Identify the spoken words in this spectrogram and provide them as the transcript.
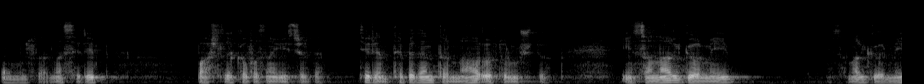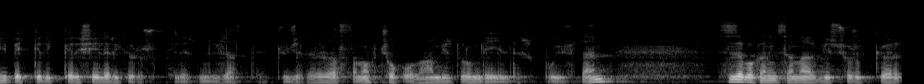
omuzlarına serip başlığı kafasına geçirdi. Tyrion tepeden tırnağa örtülmüştü. İnsanlar görmeyi insanlar görmeyi bekledikleri şeyleri görür. Pelerini düzeltti. Cücelere rastlamak çok olağan bir durum değildir. Bu yüzden size bakan insanlar bir çocuk gör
